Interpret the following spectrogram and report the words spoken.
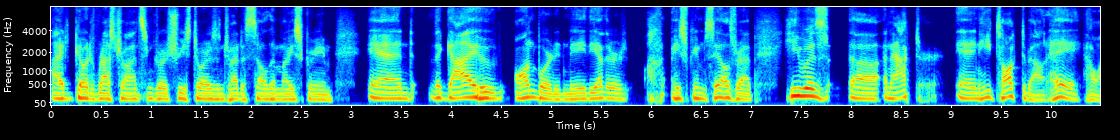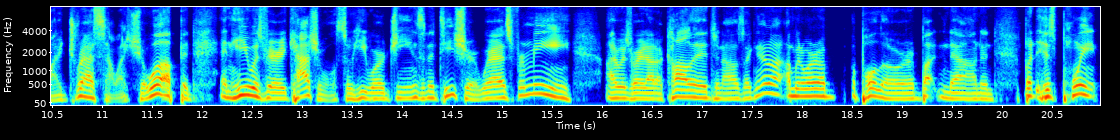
I'd go to restaurants and grocery stores and try to sell them ice cream. And the guy who onboarded me, the other ice cream sales rep, he was uh, an actor, and he talked about, hey, how I dress, how I show up, and and he was very casual. So he wore jeans and a t-shirt. Whereas for me, I was right out of college, and I was like, know, I'm gonna wear a, a polo or a button down. And but his point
